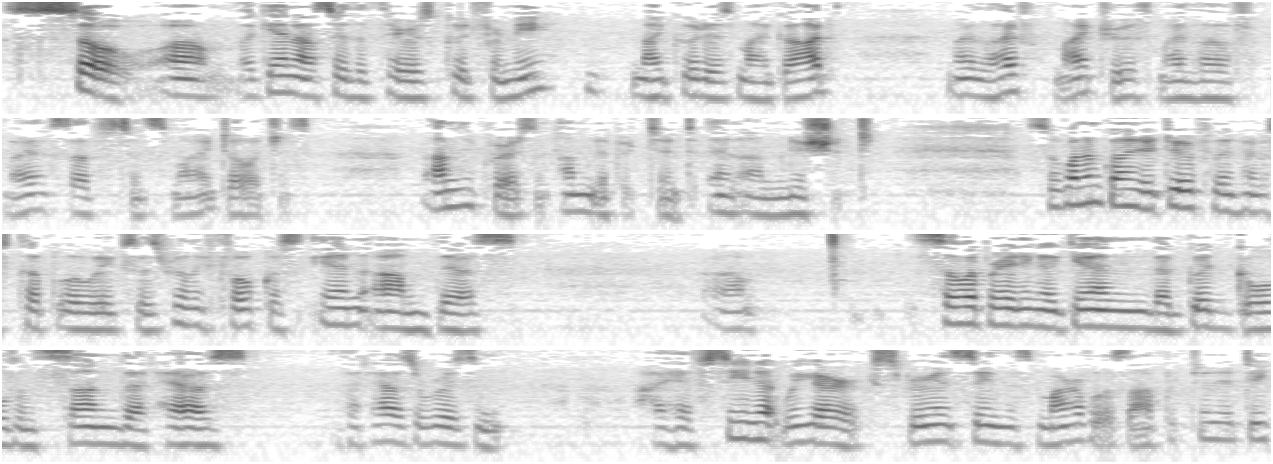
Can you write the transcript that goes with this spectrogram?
So, um, again, I'll say that there is good for me. My good is my God, my life, my truth, my love, my substance, my intelligence, omnipresent, omnipotent, and omniscient. So what I'm going to do for the next couple of weeks is really focus in on this, um, celebrating again the good golden sun that has that has arisen. I have seen it. We are experiencing this marvelous opportunity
